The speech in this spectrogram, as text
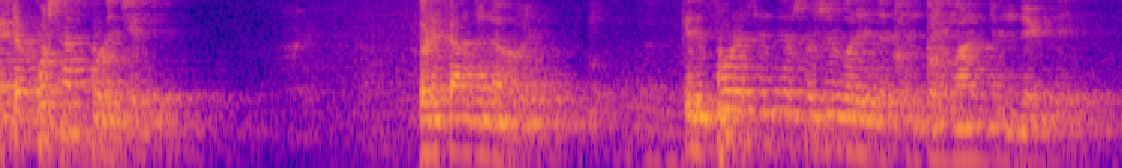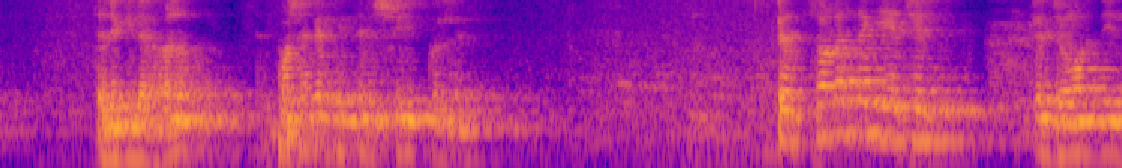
একটা পোশাক পরেছেন, ওটা কার জন্য হবে? কিন্তু পড়েছেন তো শ্বশুর বাড়ি যাচ্ছেন, তাই মানুষজন দেখবে। তাহলে কি হলো? পোশাকের ভিতরে শিরিক করলেন। সলাতে গিয়েছেন, একটা জমার দিন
